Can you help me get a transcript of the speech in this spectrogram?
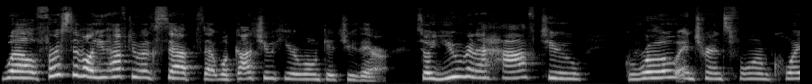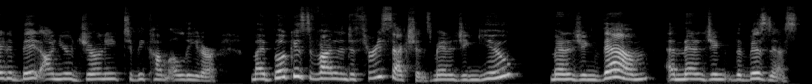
Well, first of all, you have to accept that what got you here won't get you there. So you're going to have to grow and transform quite a bit on your journey to become a leader. My book is divided into three sections managing you, managing them, and managing the business.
